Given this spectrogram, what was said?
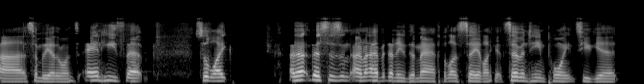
uh, some of the other ones, and he's that. So like, this isn't. I haven't done any of the math, but let's say like at 17 points you get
